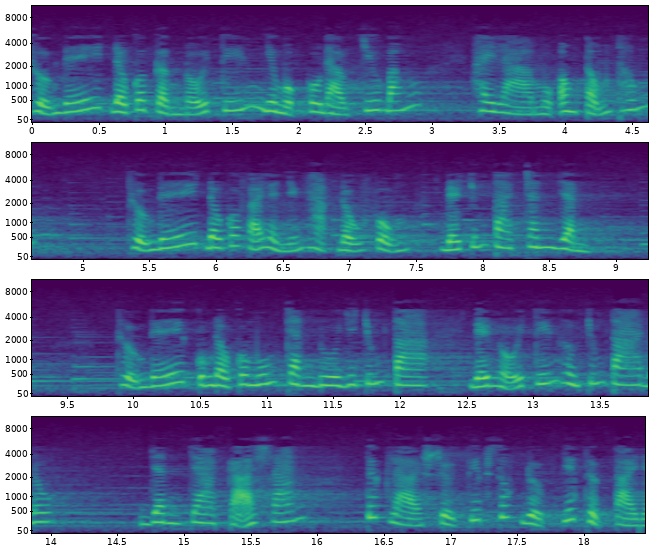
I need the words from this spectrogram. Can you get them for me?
Thượng Đế đâu có cần nổi tiếng như một cô đào chiếu bóng hay là một ông tổng thống. Thượng Đế đâu có phải là những hạt đậu phụng để chúng ta tranh giành Thượng Đế cũng đâu có muốn tranh đua với chúng ta để nổi tiếng hơn chúng ta đâu. Danh cha cả sáng, tức là sự tiếp xúc được với thực tại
